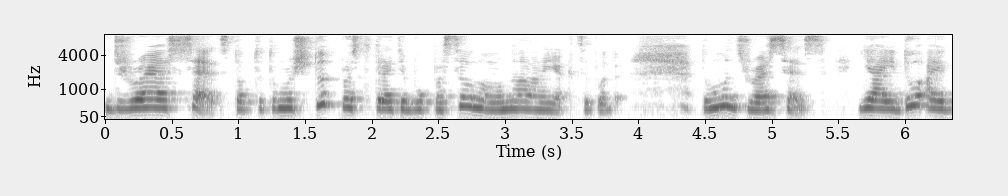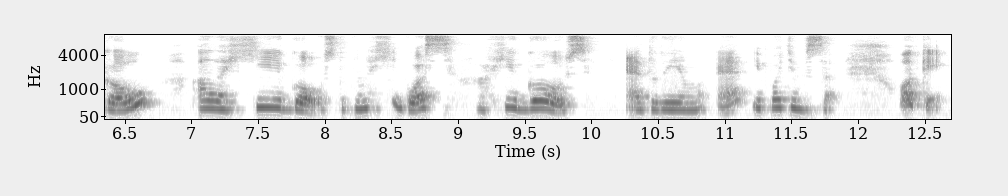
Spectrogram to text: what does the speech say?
dresses. Тобто, тому що тут просто третя буква сильна, вона як це буде. Тому dresses. Я йду, I go, але he goes. Тобто не he goes, а he goes. Е додаємо е і потім с. Окей.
